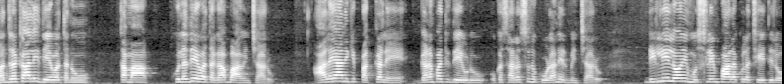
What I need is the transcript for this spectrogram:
భద్రకాళి దేవతను తమ కులదేవతగా భావించారు. ఆలయానికి పక్కనే గణపతి దేవుడు ఒక సరస్సును కూడా నిర్మించారు. ఢిల్లీలోని ముస్లిం పాలకుల చేతిలో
